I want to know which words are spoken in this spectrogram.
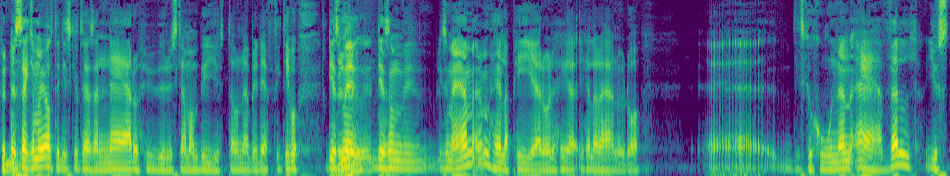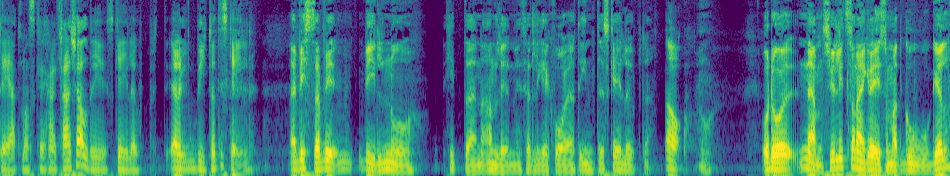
För Men sen kan man ju alltid diskutera så här, när och hur ska man byta och när blir det effektivt. Och det som, är, det som vi liksom är med hela PR och hela det här nu då. Eh, diskussionen är väl just det att man ska kan- kanske aldrig scala upp eller byta till scaled. nej, vissa vill, vill nog hitta en anledning till att ligga kvar att inte scala upp det. Ja. Och då nämns ju lite sådana här grejer som att Google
